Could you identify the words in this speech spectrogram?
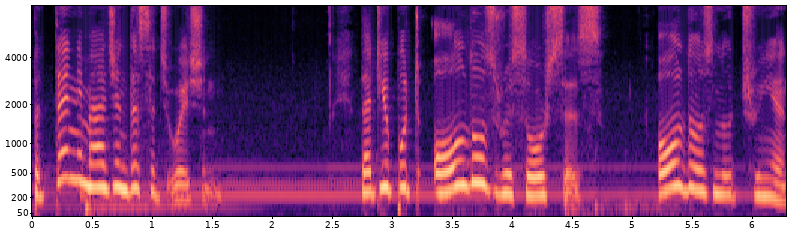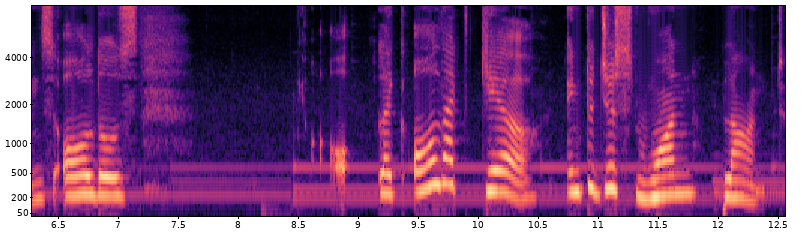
But then imagine this situation that you put all those resources, all those nutrients, all those, like all that care into just one plant.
